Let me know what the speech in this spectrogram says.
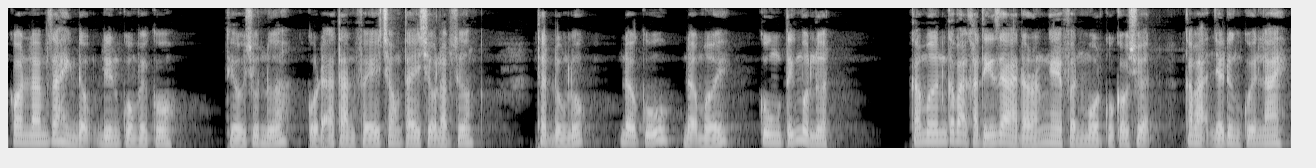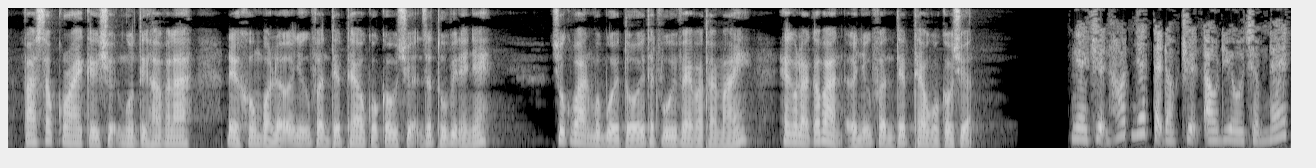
còn làm ra hành động điên cuồng với cô. Thiếu chút nữa, cô đã tàn phế trong tay Triệu Lạp Dương. Thật đúng lúc, nợ cũ, nợ mới cùng tính một lượt. Cảm ơn các bạn khán thính giả đã đón nghe phần 1 của câu chuyện. Các bạn nhớ đừng quên like và subscribe kênh truyện ngôn tình Havala, để không bỏ lỡ những phần tiếp theo của câu chuyện rất thú vị này nhé. Chúc các bạn một buổi tối thật vui vẻ và thoải mái. Hẹn gặp lại các bạn ở những phần tiếp theo của câu chuyện. Nghe truyện hot nhất tại doctruyenaudio.net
